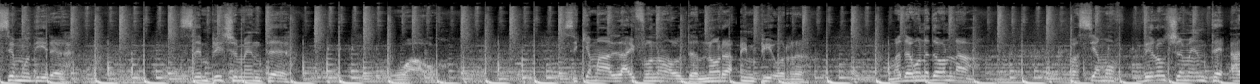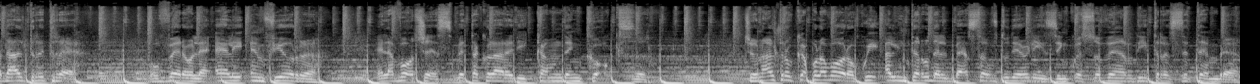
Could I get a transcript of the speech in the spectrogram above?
Possiamo dire? Semplicemente wow. Si chiama Life on Hold, Nora Impure. Ma da una donna passiamo velocemente ad altre tre, ovvero le Ellie Enfure e la voce spettacolare di Camden Cox. C'è un altro capolavoro qui all'interno del Best of Today Release in questo venerdì 3 settembre.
